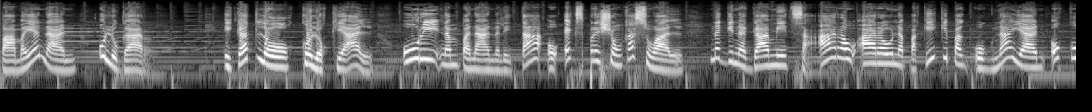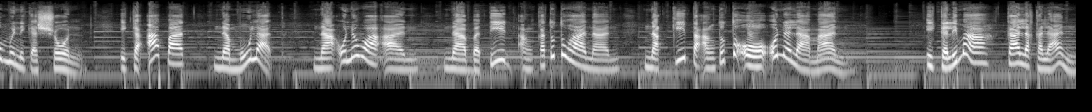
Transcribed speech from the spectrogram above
pamayanan o lugar. Ikatlo, kolokyal, uri ng pananalita o ekspresyong kaswal na ginagamit sa araw-araw na pakikipag-ugnayan o komunikasyon. Ikaapat, namulat, naunawaan, nabatid ang katotohanan, nakita ang totoo o nalaman. Ikalima, kalakalan,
